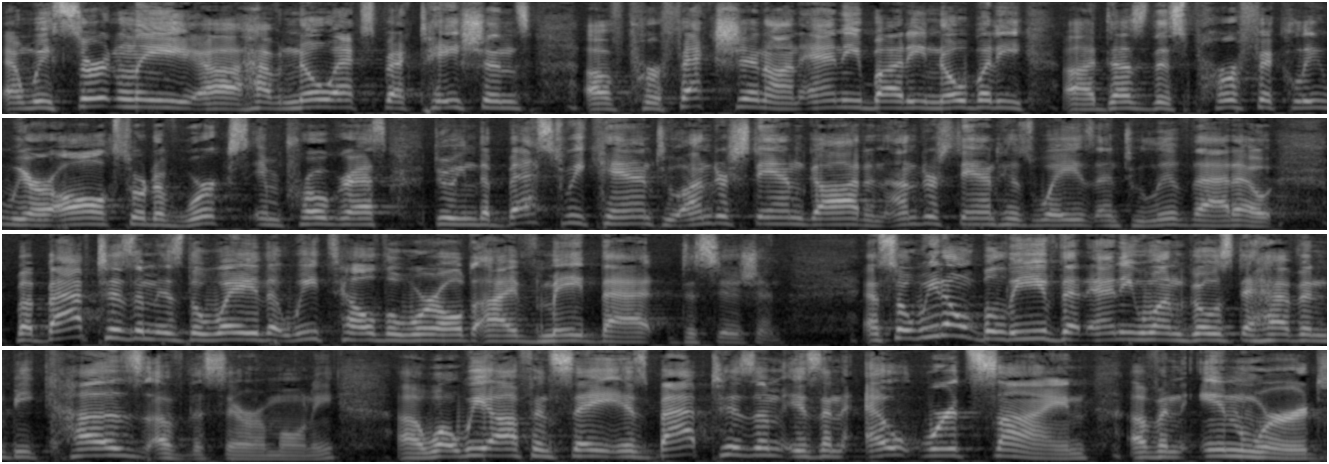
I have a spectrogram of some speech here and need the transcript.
And we certainly uh, have no expectations of perfection on anybody. Nobody uh, does this perfectly. We are all sort of works in progress, doing the best we can to understand God and understand His ways and to live that out. But baptism is the way that we tell the world, I've made that decision. And so we don't believe that anyone goes to heaven because of the ceremony. Uh, what we often say is baptism is an outward sign of an inward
